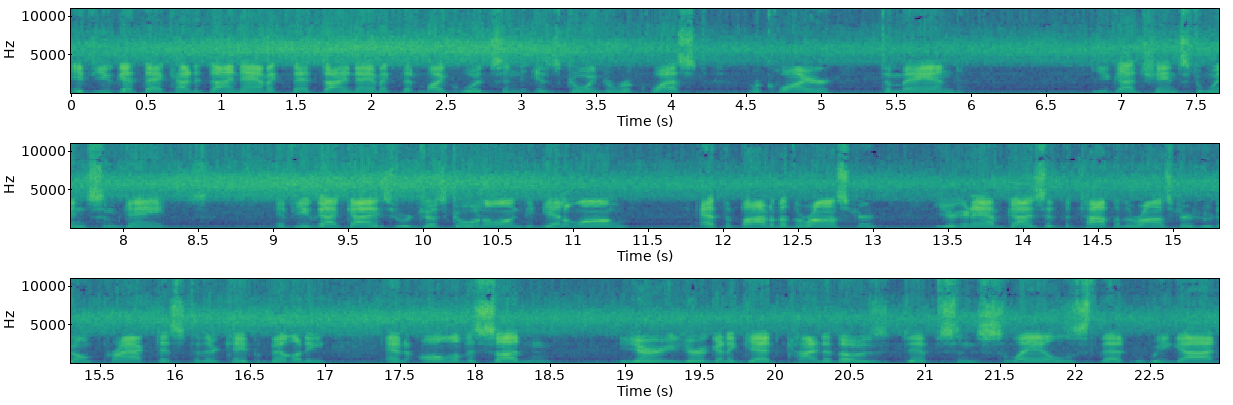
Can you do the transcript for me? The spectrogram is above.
If you get that kind of dynamic, that dynamic that Mike Woodson is going to request, require, demand, you got a chance to win some games. If you got guys who are just going along to get along at the bottom of the roster, you're going to have guys at the top of the roster who don't practice to their capability, and all of a sudden, you're you're going to get kind of those dips and swales that we got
